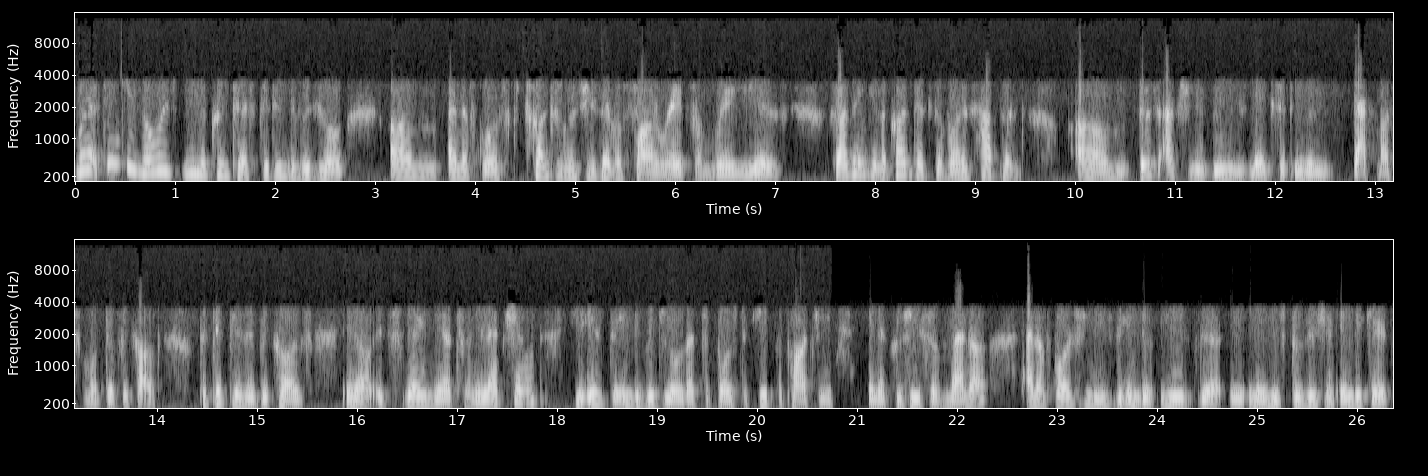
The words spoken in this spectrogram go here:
Well, I think he's always been a contested individual. Um, and of course, controversy is never far away from where he is. So I think in the context of what has happened, um, this actually being, makes it even that much more difficult, particularly because, you know, it's very near to an election. He is the individual that's supposed to keep the party in a cohesive manner. And of course, he's the, he's the, you know, his position indicates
